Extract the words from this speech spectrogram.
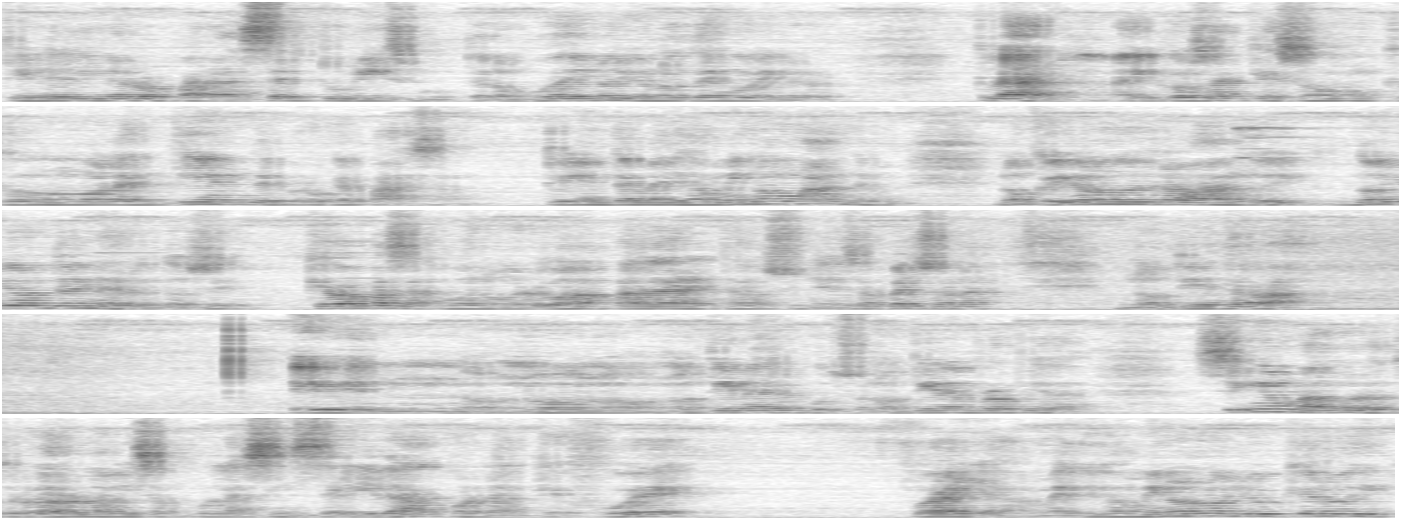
tiene dinero para hacer turismo. Usted no puede, no, yo no tengo dinero. Claro, hay cosas que son que uno no la entiende, pero ¿qué pasa? El cliente me dijo, a mí no manden, no, que yo no estoy trabajando, no, yo no tengo dinero. Entonces, ¿qué va a pasar? Bueno, me lo van a pagar en Estados Unidos. Esa persona no tiene trabajo, eh, no, no, no, no tiene recursos, no tiene propiedad. Sin embargo, le otorgaron la visa por la sinceridad con la que fue, fue allá. Me dijo, a mí no, no, yo quiero ir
